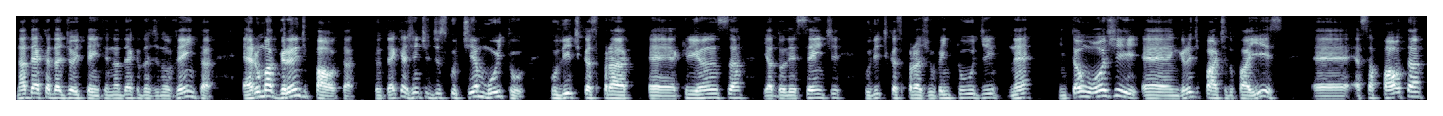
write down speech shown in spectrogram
na década de 80 e na década de 90 era uma grande pauta. Tanto é que a gente discutia muito políticas para é, criança e adolescente, políticas para juventude, né? Então, hoje, é, em grande parte do país, é, essa pauta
